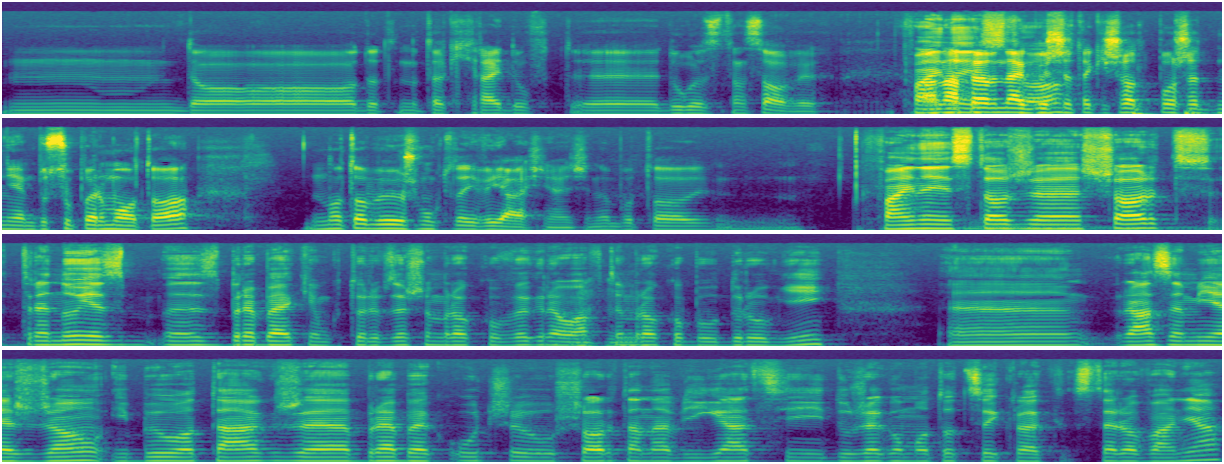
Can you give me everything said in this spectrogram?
mm, do, do, do takich rajdów e, długodystansowych. A Fajne na jest pewno jakby jeszcze taki short poszedł, nie wiem, do supermoto, no to by już mógł tutaj wyjaśniać, no bo to Fajne jest to, że Short trenuje z, z Brebekiem, który w zeszłym roku wygrał, a w Mhm. tym roku był drugi. E, razem jeżdżą i było tak, że Brebek uczył Shorta nawigacji dużego motocykla sterowania,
